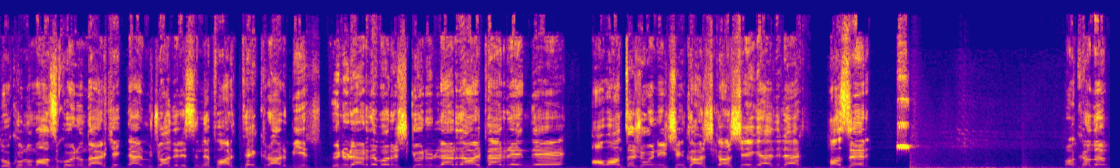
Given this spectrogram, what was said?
Dokunulmazlık oyununda erkekler mücadelesinde fark tekrar bir. Ünlülerde Barış, gönüllerde Alper Rende. Avantaj oyunu için karşı karşıya geldiler. Hazır. Bakalım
